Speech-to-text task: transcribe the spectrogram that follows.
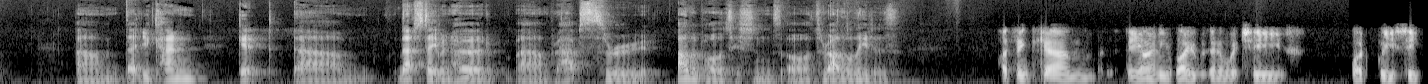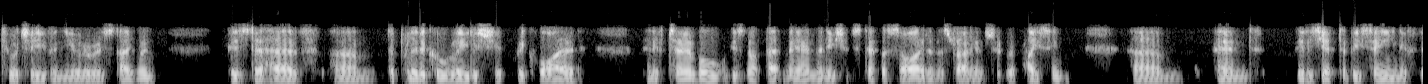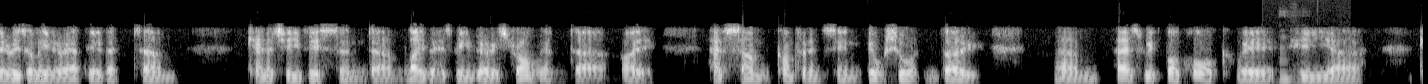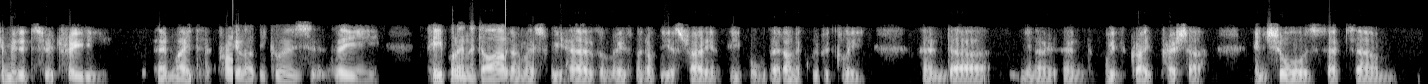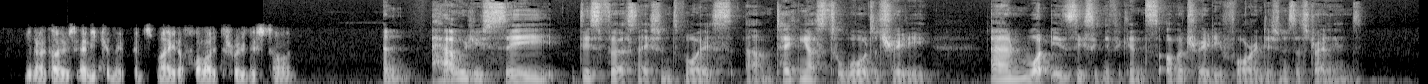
um, that you can get um, that statement heard, um, perhaps through other politicians or through other leaders? I think um, the only way we're going to achieve what we seek to achieve in the Uluru Statement is to have um, the political leadership required. And if Turnbull is not that man, then he should step aside and Australians should replace him. Um, and it is yet to be seen if there is a leader out there that um, can achieve this. And um, Labor has been very strong, and uh, I have some confidence in Bill Shorten, though, um, as with Bob Hawke, where mm-hmm. he uh, committed to treaty and made that popular because the people in the dialogue, unless we have a movement of the Australian people that unequivocally and uh, you know and with great pressure ensures that um, you know those any commitments made are followed through this time. And how would you see this First Nations voice um, taking us towards a treaty? And what is the significance of a treaty for Indigenous Australians?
